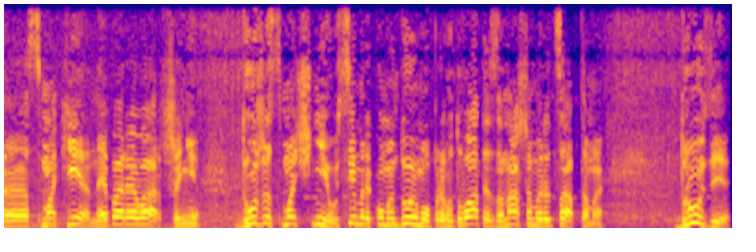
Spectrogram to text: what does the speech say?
е, смаки не перевершені, дуже смачні. Усім рекомендуємо приготувати за нашими рецептами. Друзі,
